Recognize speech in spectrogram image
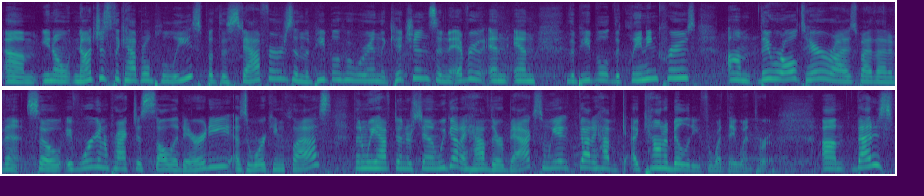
um, you know, not just the Capitol Police, but the staffers and the people who were in the kitchens and every and and the people, the cleaning crews, um, they were all terrorized by that event. So if we're going to practice solidarity as a working class, then we have to understand we got to have their backs and we got to have accountability for what they went through. Um, that is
